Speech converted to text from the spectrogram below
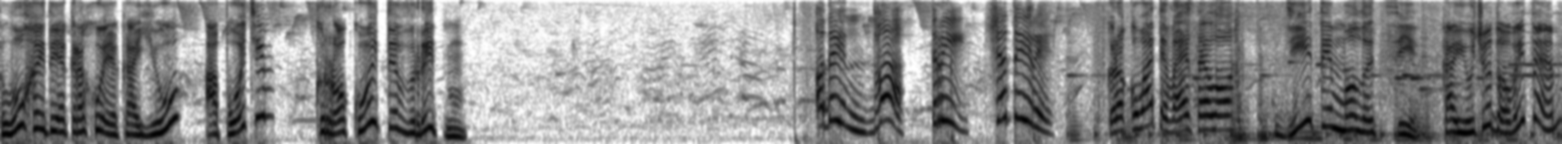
Слухайте, як рахує Каю, а потім крокуйте в ритм. Один, два, три, чотири. Крокувати весело. Діти молодці. Каю чудовий темп.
